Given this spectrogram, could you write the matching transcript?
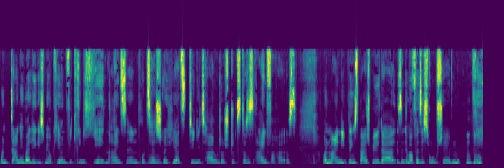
Und dann überlege ich mir, okay, und wie kriege ich jeden einzelnen Prozess Prozessschrift jetzt digital unterstützt, dass es einfacher ist. Und mein Lieblingsbeispiel da sind immer Versicherungsschäden, mhm.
